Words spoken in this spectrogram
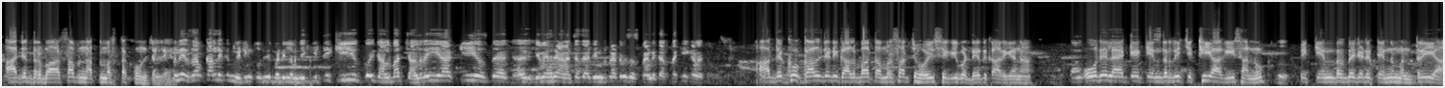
ਅੱਜ ਦਰਬਾਰ ਸਾਹਿਬ ਨਤਮਸਤਕ ਹੋਣ ਚੱਲੇ ਹਾਂ ਪੰਨੇਰ ਸਾਹਿਬ ਕੱਲ ਇੱਕ ਮੀਟਿੰਗ ਤੁਸੀਂ ਬੜੀ ਲੰਬੀ ਕੀਤੀ। ਕੀ ਕੋਈ ਗੱਲਬਾਤ ਚੱਲ ਰਹੀ ਆ? ਕੀ ਉਸ ਦੇ ਜਿਵੇਂ ਹਰਿਆਣਾ ਚ ਅੱਜ ਇੰਟਰਨੈਟ ਵੀ ਸਸਪੈਂਡ ਕਰਤਾ ਕੀ ਕਹਿਣਾ ਚਾਹੋਗੇ? ਆ ਦੇਖੋ ਕੱਲ ਜਿਹੜੀ ਗੱਲਬਾਤ ਅੰਮ੍ਰਿਤਸਰ 'ਚ ਹੋਈ ਸੀਗੀ ਵੱਡੇ ਅਧਿਕਾਰੀਆਂ ਨਾਲ ਉਹਦੇ ਲੈ ਕੇ ਕੇਂਦਰ ਦੀ ਚਿੱਠੀ ਆ ਗਈ ਸਾਨੂੰ ਵੀ ਕੇਂਦਰ ਦੇ ਜਿਹੜੇ ਤਿੰਨ ਮੰਤਰੀ ਆ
